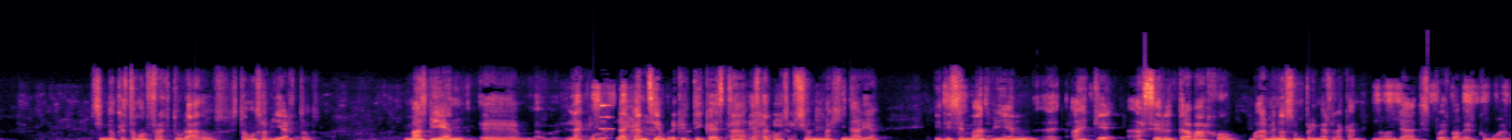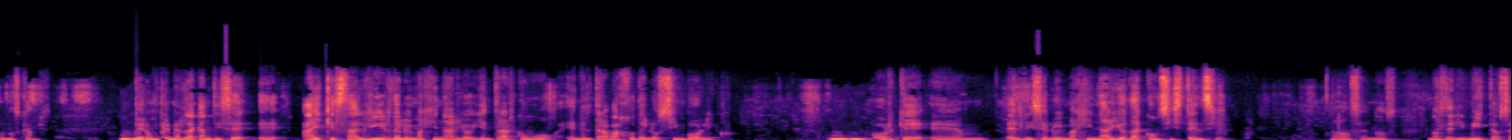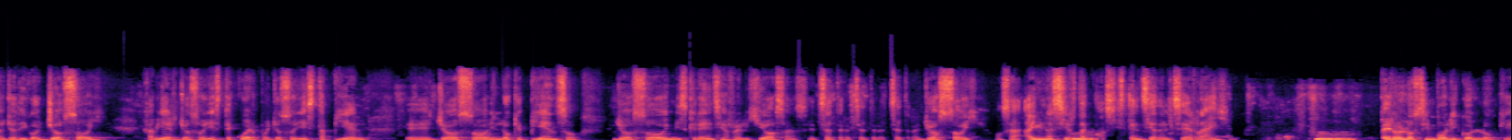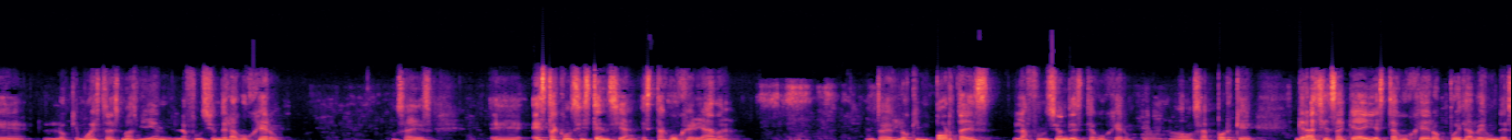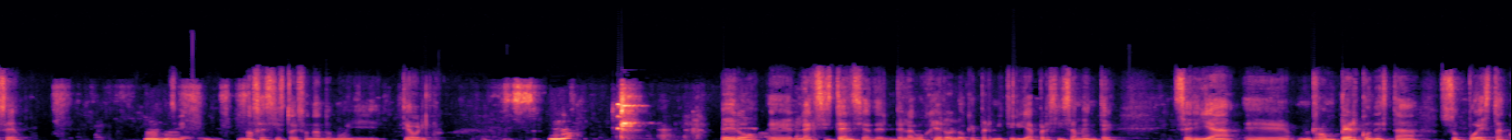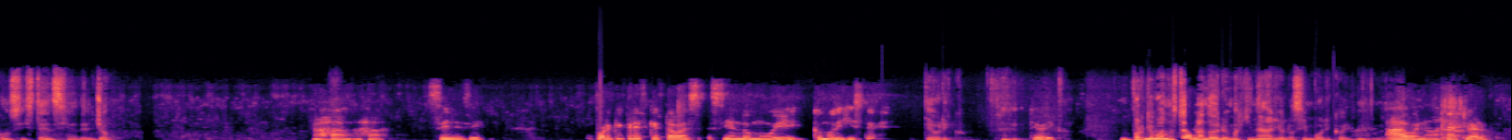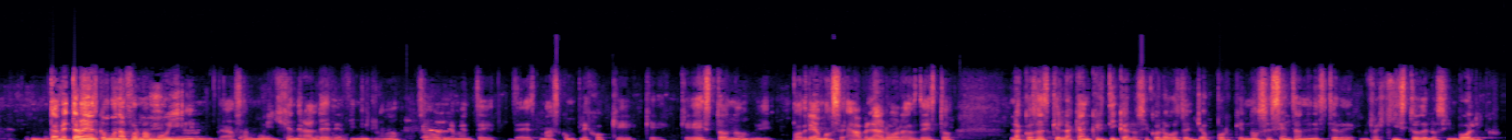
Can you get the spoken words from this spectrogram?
sino que estamos fracturados, estamos abiertos. Más bien, eh, Lacan siempre critica esta, esta concepción imaginaria y dice, más bien eh, hay que hacer el trabajo, al menos un primer Lacan, ¿no? Ya después va a haber como algunos cambios pero un primer Lacan dice, eh, hay que salir de lo imaginario y entrar como en el trabajo de lo simbólico. Porque em, él dice, lo imaginario da consistencia, ¿no? O sea, nos, nos delimita. O sea, yo digo, yo soy Javier, yo soy este cuerpo, yo soy esta piel, eh, yo soy lo que pienso, yo soy mis creencias religiosas, etcétera, etcétera, etcétera. Yo soy. O sea, hay una cierta consistencia del ser ahí. Pero lo simbólico lo que, lo que muestra es más bien la función del agujero. O sea, es eh, esta consistencia está agujereada. Entonces, lo que importa es la función de este agujero, ¿no? O sea, porque gracias a que hay este agujero puede haber un deseo. No sé si estoy sonando muy teórico. No. Pero eh, la existencia del agujero lo que permitiría precisamente sería eh, romper con esta supuesta consistencia del yo. Ajá, ajá. Sí, sí. ¿Por qué crees que estabas siendo muy, ¿cómo dijiste? Teórico. Teórico. Porque, bueno, estoy hablando de lo imaginario, lo simbólico. ah, bueno, ajá, claro. También, también es como una forma muy, o sea, muy general de definirlo, ¿no? O sea, obviamente es más complejo que, que, que esto, ¿no? Y podríamos hablar horas de esto, la cosa es que Lacan critica a los psicólogos del yo porque no se centran en este registro de lo simbólico,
